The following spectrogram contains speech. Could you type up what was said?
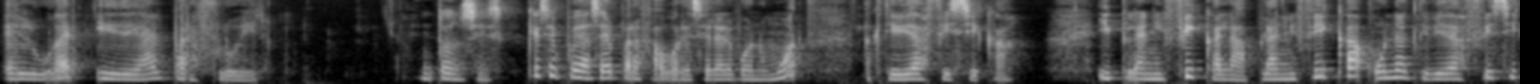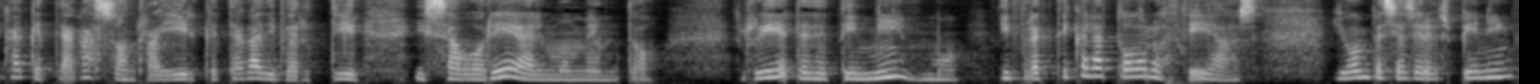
el lugar ideal para fluir. Entonces, ¿qué se puede hacer para favorecer el buen humor? Actividad física. Y planifícala, planifica una actividad física que te haga sonreír, que te haga divertir y saborea el momento. Ríete de ti mismo y practícala todos los días. Yo empecé a hacer spinning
